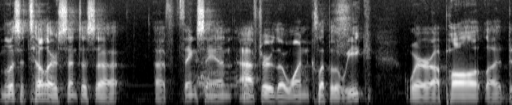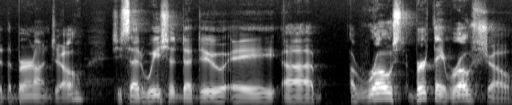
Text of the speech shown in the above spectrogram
Melissa Tiller sent us a, a thing saying after the one clip of the week where uh, Paul uh, did the burn on Joe, she said we should uh, do a uh, a roast birthday roast show,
